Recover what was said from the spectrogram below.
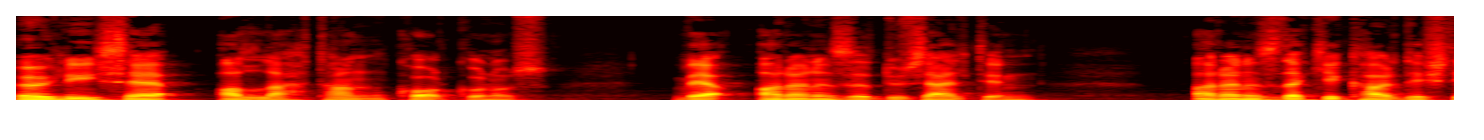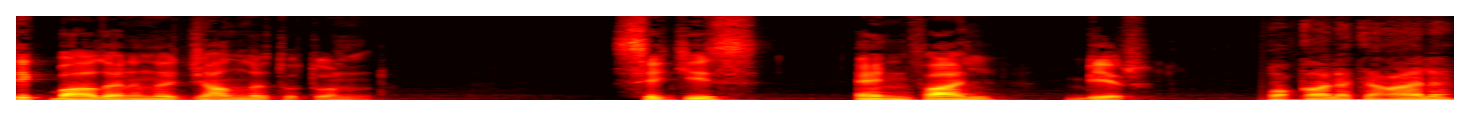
Öyleyse Allah'tan korkunuz ve aranızı düzeltin. Aranızdaki kardeşlik bağlarını canlı tutun. 8 Enfal 1 وقال تعالى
